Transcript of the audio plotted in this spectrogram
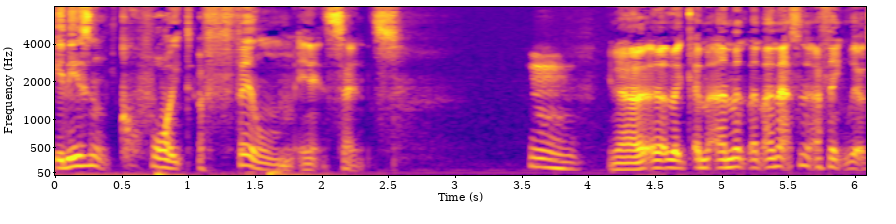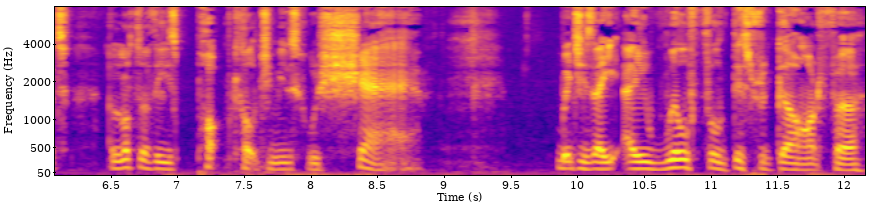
it isn't quite a film in its sense. Hmm. You know, uh, like, and, and, and that's something I think that a lot of these pop culture musicals share, which is a, a willful disregard for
